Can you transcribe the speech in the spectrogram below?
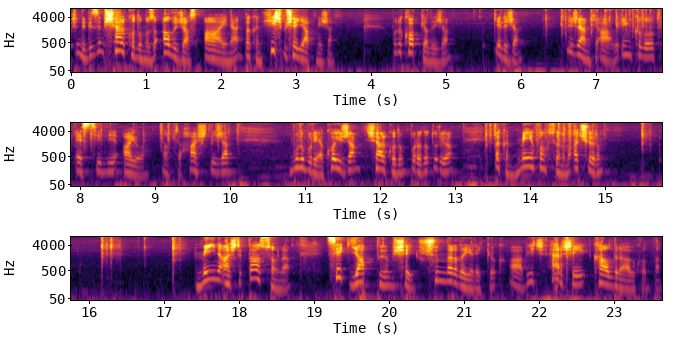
Şimdi bizim shell kodumuzu alacağız aynen. Bakın hiçbir şey yapmayacağım. Bunu kopyalayacağım. Geleceğim. Diyeceğim ki abi include stdio.h diyeceğim. Bunu buraya koyacağım. Shell kodum burada duruyor. Bakın main fonksiyonumu açıyorum. Main'i açtıktan sonra tek yaptığım şey şunlara da gerek yok. Abi hiç her şeyi kaldır abi koddan.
